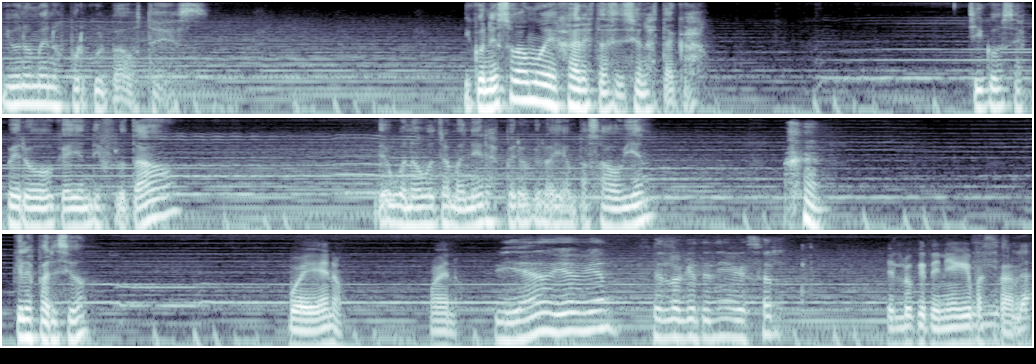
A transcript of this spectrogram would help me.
y uno menos por culpa de ustedes. Y con eso vamos a dejar esta sesión hasta acá. Chicos, espero que hayan disfrutado. De buena u otra manera, espero que lo hayan pasado bien. ¿Qué les pareció? Bueno, bueno. Bien, bien, bien. Es lo que tenía que ser. Es lo que tenía que pasar. la-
